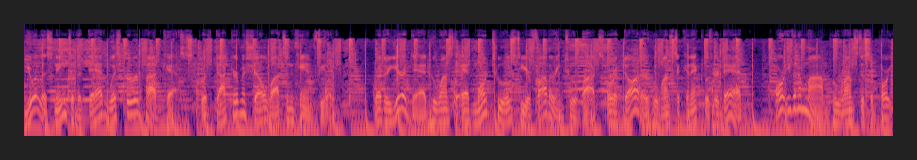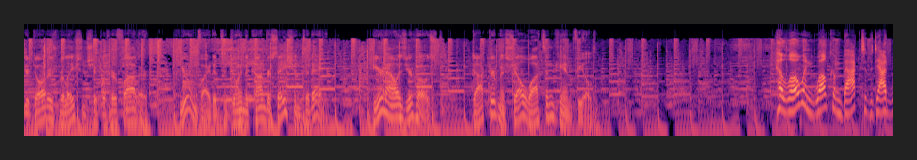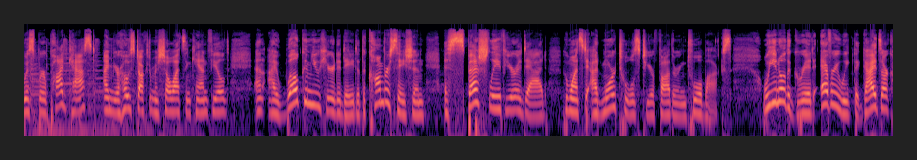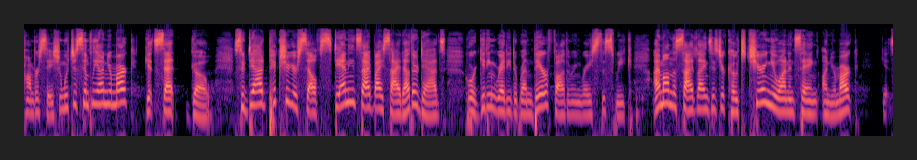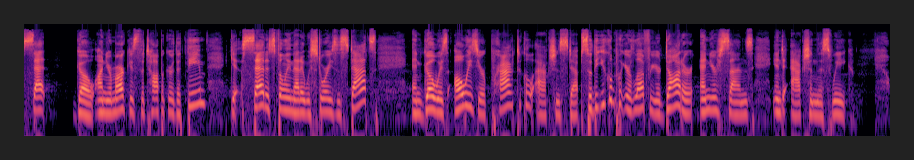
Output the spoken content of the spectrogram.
You're listening to the Dad Whisperer podcast with Dr. Michelle Watson Canfield. Whether you're a dad who wants to add more tools to your fathering toolbox, or a daughter who wants to connect with her dad, or even a mom who wants to support your daughter's relationship with her father, you're invited to join the conversation today. Here now is your host, Dr. Michelle Watson Canfield. Hello and welcome back to the Dad Whisperer podcast. I'm your host, Dr. Michelle Watson Canfield, and I welcome you here today to the conversation, especially if you're a dad who wants to add more tools to your fathering toolbox. Well, you know the grid every week that guides our conversation, which is simply on your mark, get set, go. So, dad, picture yourself standing side by side other dads who are getting ready to run their fathering race this week. I'm on the sidelines as your coach, cheering you on and saying, on your mark, get set, go. On your mark is the topic or the theme. Get set is filling that in with stories and stats. And go is always your practical action step so that you can put your love for your daughter and your sons into action this week.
